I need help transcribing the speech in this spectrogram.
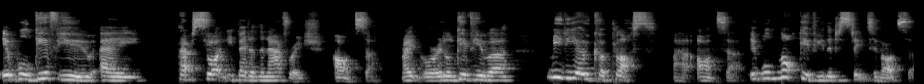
it will give you a perhaps slightly better than average answer, right? Or it'll give you a mediocre plus uh, answer. It will not give you the distinctive answer.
